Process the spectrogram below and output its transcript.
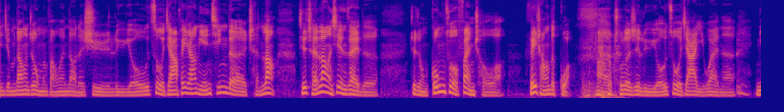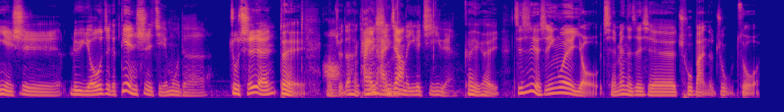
天节目当中，我们访问到的是旅游作家，非常年轻的陈浪。其实陈浪现在的这种工作范畴啊，非常的广啊。除了是旅游作家以外呢，你也是旅游这个电视节目的主持人。对，我觉得很开心。谈一谈这样的一个机缘。可以可以，其实也是因为有前面的这些出版的著作，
